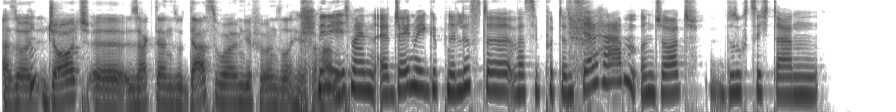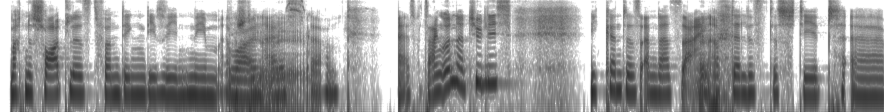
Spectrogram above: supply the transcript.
Also Hm? George äh, sagt dann so, das wollen wir für unsere Hilfe Nee, haben. nee, ich meine, äh, Janeway gibt eine Liste, was sie potenziell haben und George sucht sich dann, macht eine Shortlist von Dingen, die sie nehmen wollen als, ja, ähm, als Bezahlung. Und natürlich, wie könnte es anders sein, auf der Liste steht äh,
